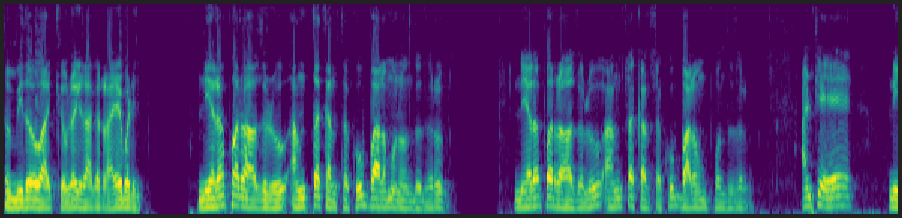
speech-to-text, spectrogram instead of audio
తొమ్మిదో వాక్యంలో ఇలాగ రాయబడింది. నిరపరాధులు అంతకంతకు బలము నొందుదురు. నిరపరాధులు అంతకంతకు బలం పొందుదురు. అంటే నీ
